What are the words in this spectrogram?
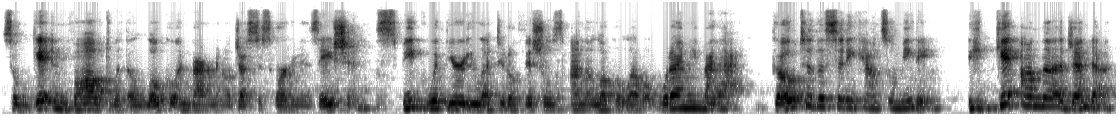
So get involved with a local environmental justice organization. Speak with your elected officials on the local level. What do I mean by that? Go to the city council meeting. Get on the agenda.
